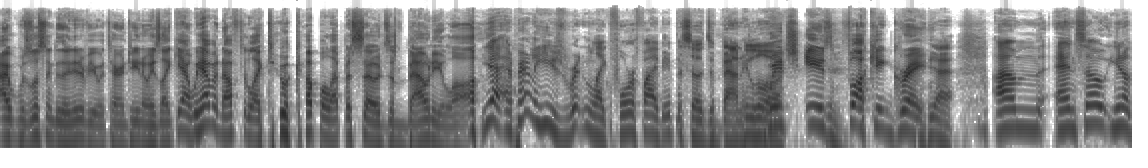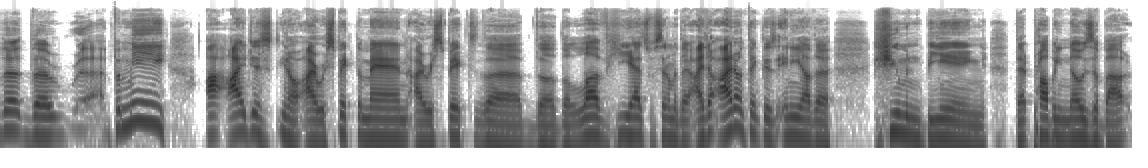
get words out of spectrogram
I was listening to the interview with Tarantino. He's like, yeah, we have enough to like do a couple episodes of bounty law, Yeah, and apparently he's written like four or five episodes of Bounty Law. which is fucking great. yeah, um, and so you know the the uh, for me. I, I just, you know, I respect the man. I respect the the the love he has for cinema. There, I don't, I don't think there's any other human being that probably knows about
